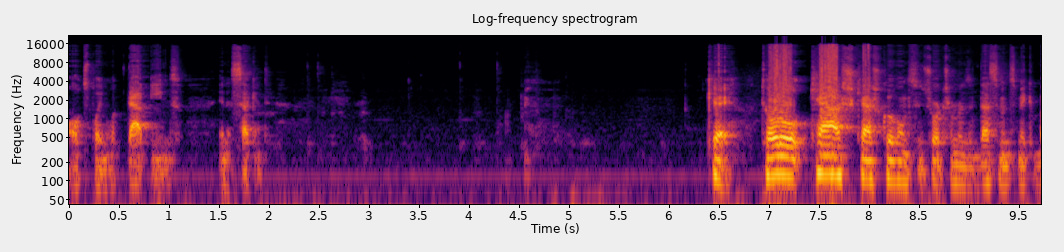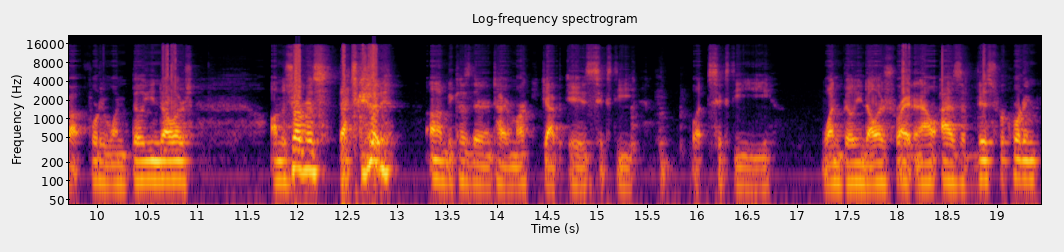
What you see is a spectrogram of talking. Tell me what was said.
I'll explain what that means in a second. Okay, total cash, cash equivalents, and short-term investments make about $41 billion. On the surface, that's good um, because their entire market cap is 60, what, 61 billion dollars right now as of this recording.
